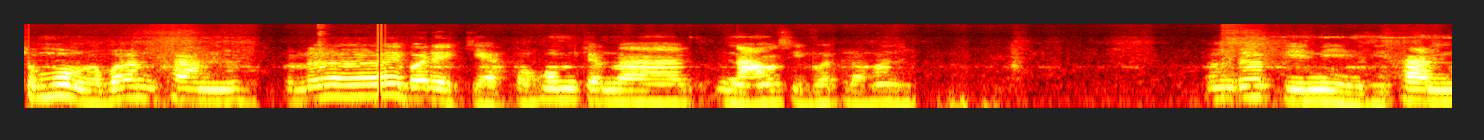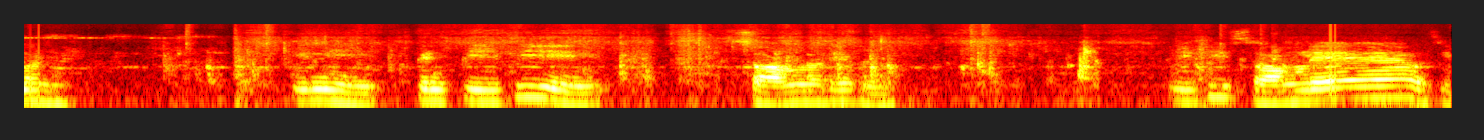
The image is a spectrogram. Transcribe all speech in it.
ชั่วโมงกับว่าท่านพันก็เลยบ่ได้เกียกผ้าห่มจนว่าหนาวสิเบิดแล้วมันเพิ่งเด้อปีนี้สิพันมันปีนี้เป็นปีที่สองเราได้ไหม ปีที่สองแล้วสิ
